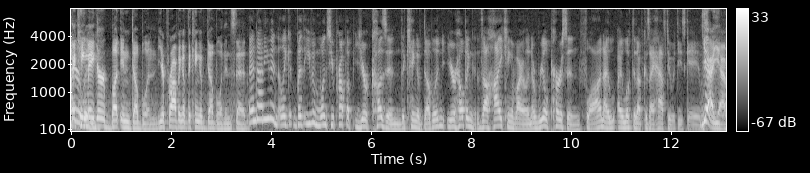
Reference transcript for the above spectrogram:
the Kingmaker, but in Dublin. You're propping up the King of Dublin instead. And not even like, but even once you prop up your cousin, the King of Dublin, you're helping the High King of Ireland, a real person, Flann. I I looked it up because I have to with these games. Yeah, yeah.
